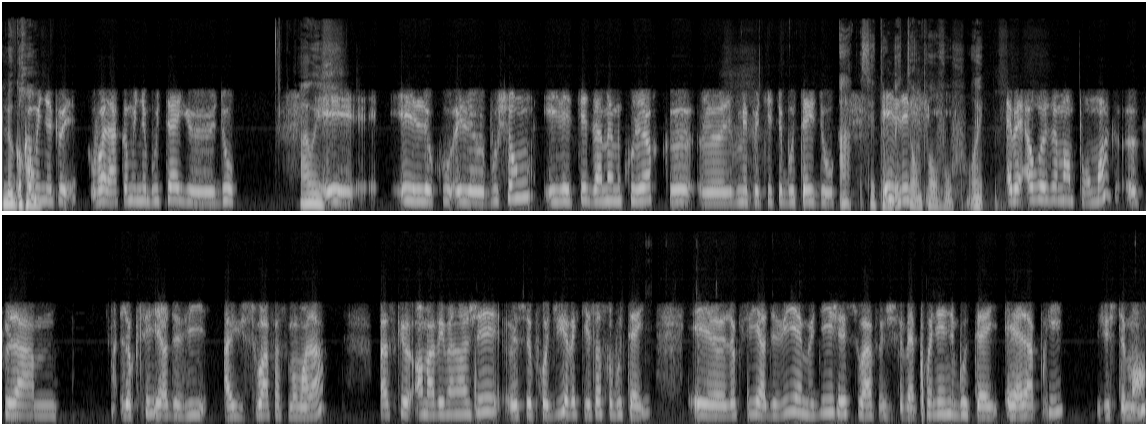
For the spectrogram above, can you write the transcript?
Le grand. comme une pe- voilà comme une bouteille euh, d'eau. Ah oui. Et, et, le, cou- et le bouchon, il était de la même couleur que euh, mes petites bouteilles d'eau. Ah, c'est les embêtant filles- pour vous. Oui. Eh ben, heureusement pour moi que, euh, que la, hum, l'auxiliaire de vie a eu soif à ce moment-là, parce qu'on m'avait mélangé euh, ce produit avec les autres bouteilles. Et euh, l'auxiliaire de vie, elle me dit j'ai soif. Je fais ben, prenez une bouteille. Et elle a pris justement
